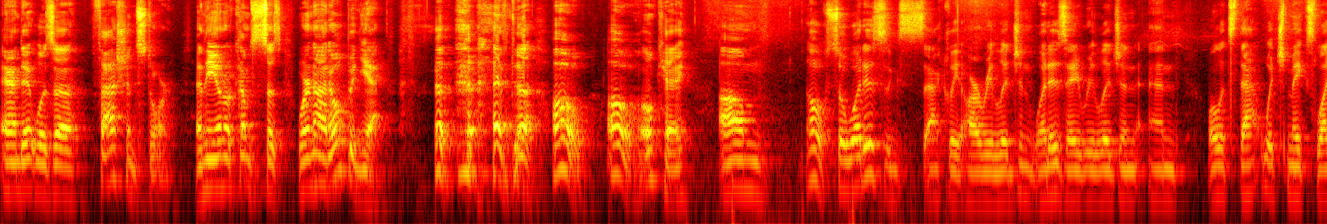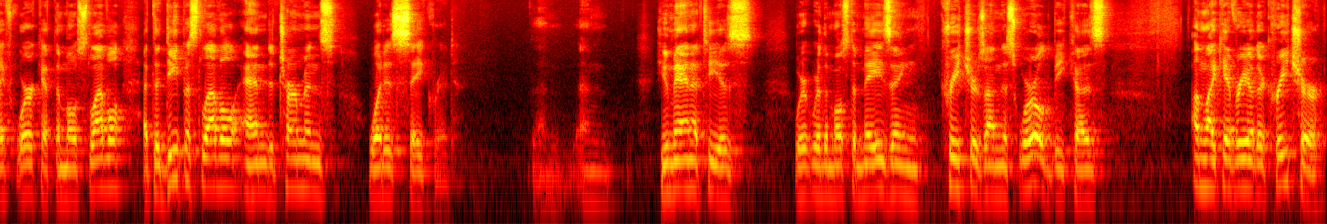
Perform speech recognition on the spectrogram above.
and it was a fashion store. And the owner comes and says, We're not open yet. and uh, oh, oh, okay. Um, oh, so what is exactly our religion? What is a religion? And well, it's that which makes life work at the most level, at the deepest level, and determines what is sacred. And, and humanity is, we're, we're the most amazing creatures on this world because, unlike every other creature,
